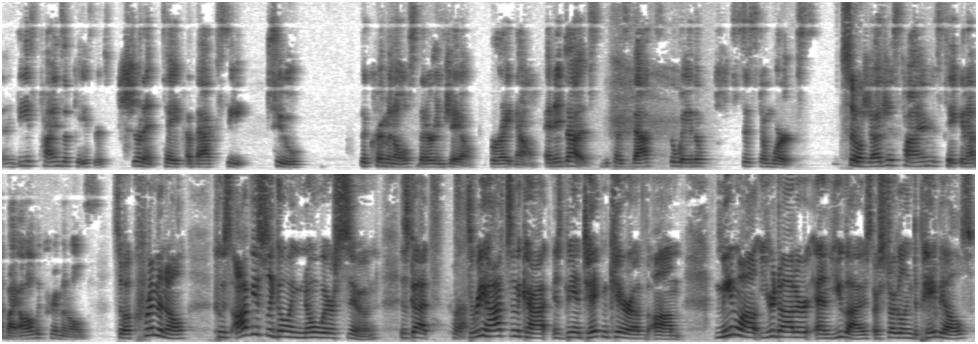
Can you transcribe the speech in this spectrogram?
and these kinds of cases shouldn't take a back seat to the criminals that are in jail for right now. And it does because that's the way the system works. So the judge's time is taken up by all the criminals. So a criminal who's obviously going nowhere soon has got Correct. three hots in the cot is being taken care of. Um, meanwhile, your daughter and you guys are struggling to pay bills,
